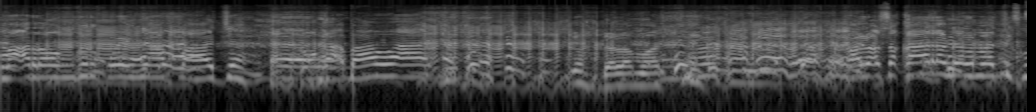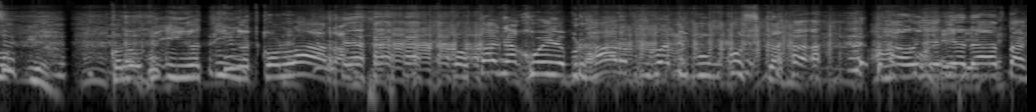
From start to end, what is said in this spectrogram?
mak ronggur kuenya apa aja. Kok nggak bawa gitu. Ya dalam hati. Kalau sekarang dalam hatiku, ya kalau diingat-ingat kau larang. Kau tanya kuenya berharap juga dibungkuskan. Tahunya dia datang.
